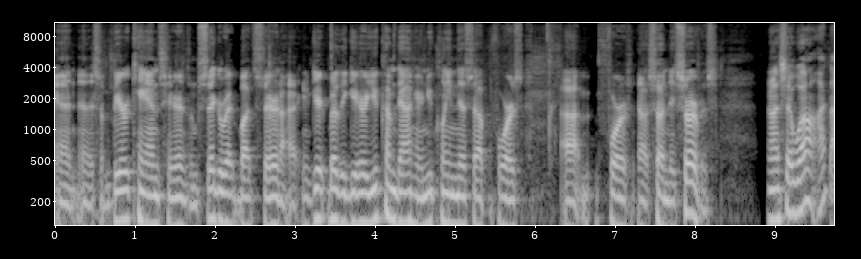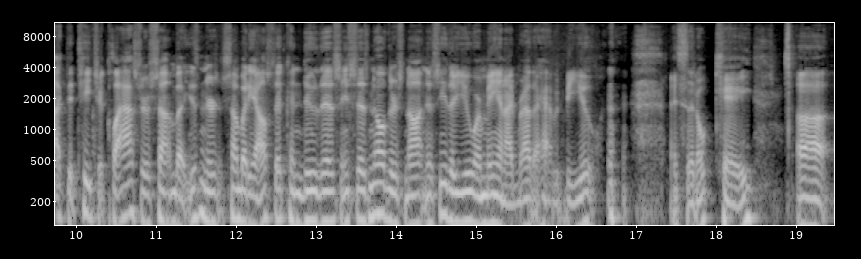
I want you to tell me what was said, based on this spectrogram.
and, and there's some beer cans here and some cigarette butts there. And I, Brother Gary, you come down here and you clean this up for us uh, for uh, Sunday service. And I said, Well, I'd like to teach a class or something, but isn't there somebody else that can do this? And he says, No, there's not. And it's either you or me, and I'd rather have it be you. I said, Okay. Uh,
